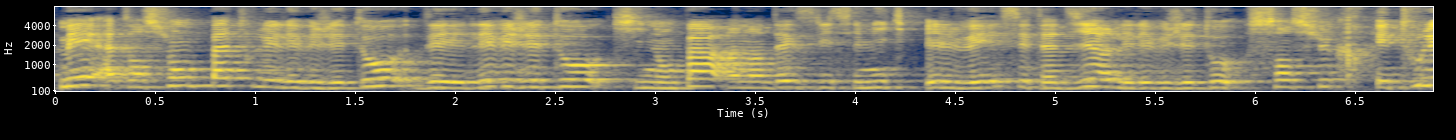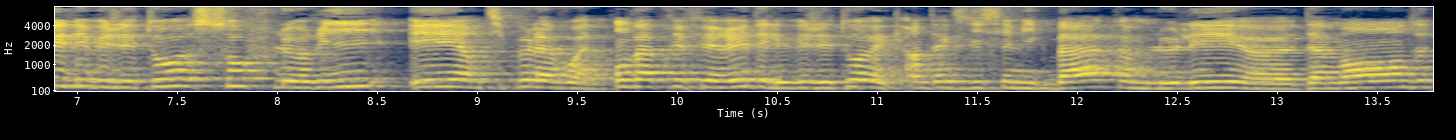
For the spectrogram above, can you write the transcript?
Mais attention, pas tous les laits végétaux, des laits végétaux qui n'ont pas un index glycémique élevé, c'est-à-dire les laits végétaux sans sucre, et tous les laits végétaux sauf le riz et un petit peu l'avoine. On va préférer des laits végétaux avec index glycémique bas comme le lait euh, d'amande,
